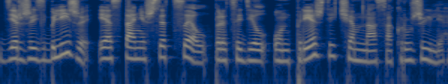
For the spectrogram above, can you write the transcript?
«Держись ближе и останешься цел», – процедил он прежде, чем нас окружили.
